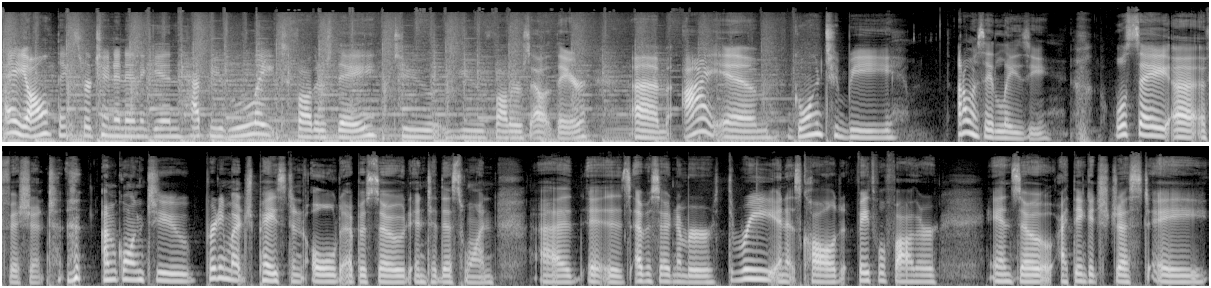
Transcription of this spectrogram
Hey, y'all. Thanks for tuning in again. Happy late Father's Day to you fathers out there. Um, I am going to be, I don't want to say lazy, we'll say uh, efficient. I'm going to pretty much paste an old episode into this one. Uh, it is episode number three, and it's called Faithful Father. And so I think it's just a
